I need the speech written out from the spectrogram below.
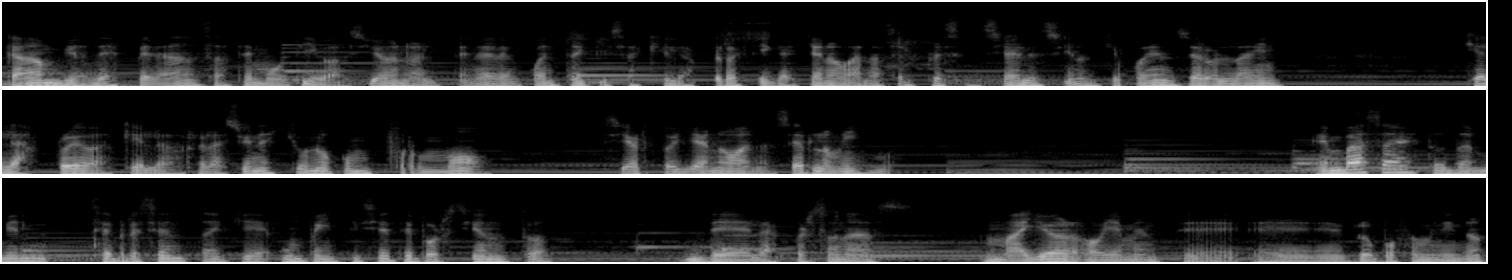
cambios, de esperanzas, de motivación, al tener en cuenta quizás que las prácticas ya no van a ser presenciales, sino que pueden ser online, que las pruebas, que las relaciones que uno conformó, ¿cierto? Ya no van a ser lo mismo. En base a esto también se presenta que un 27% de las personas mayor, obviamente, eh, grupo femenino,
